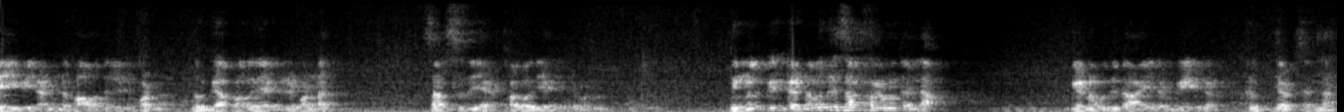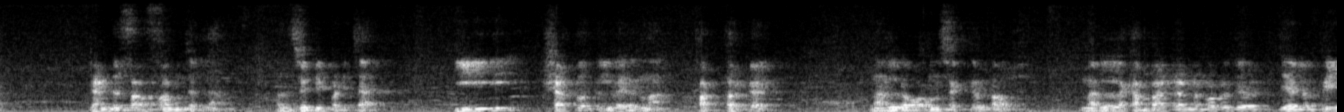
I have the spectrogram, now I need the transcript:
ദേവി രണ്ട് ഭാവത്തിൽ ഇരിപ്പുണ്ട് ദുർഗാ ഭഗവതിയായിട്ട് ഇരിപ്പുണ്ട് സരസ്വതി ഭഗവതിയായിട്ട് ഇരിപ്പുണ്ട് നിങ്ങൾക്ക് ഗണപതി സഹസ്രാമം ചൊല്ലാം ഗണപതിയുടെ ആയിരം പേരുകൾ കൃത്യമായിട്ട് ചെല്ലാം രണ്ട് സഹസ്രാമം ചൊല്ല അത് ചൊല്ലി പഠിച്ചാൽ ഈ ക്ഷേത്രത്തിൽ വരുന്ന ഭക്തർക്ക് നല്ല ഓർമ്മശക്തി ഉണ്ടാവും നല്ല കമ്പാറ്റ് കൊണ്ട് ജലപ്പി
